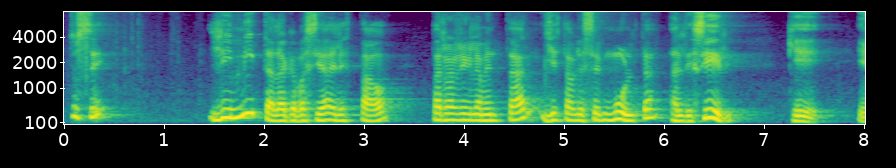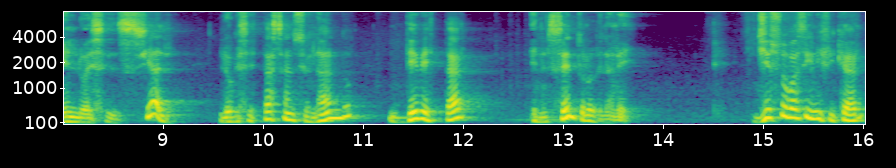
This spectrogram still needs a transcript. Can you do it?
Entonces, limita la capacidad del Estado para reglamentar y establecer multas al decir que en lo esencial lo que se está sancionando debe estar en el centro de la ley. Y eso va a significar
